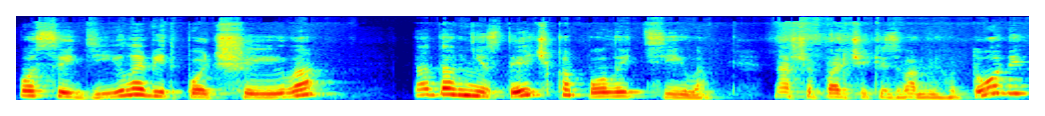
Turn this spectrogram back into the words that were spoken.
посиділа, відпочила та до гніздечка полетіла. Наші пальчики з вами готові,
